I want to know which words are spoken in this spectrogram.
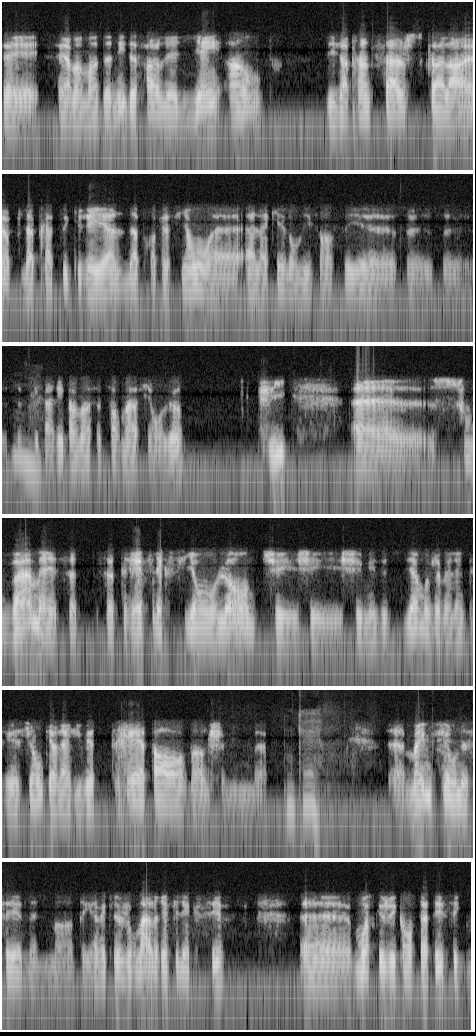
c'est à un moment donné de faire le lien entre les apprentissages scolaires puis la pratique réelle de la profession euh, à, laquelle on est censé euh, se, se, préparer pendant cette formation-là. Puis, euh, souvent, mais cette cette réflexion-là chez, chez, chez, mes étudiants, moi, j'avais l'impression qu'elle arrivait très tard dans le cheminement. Euh, même si on essayait de l'alimenter. Avec le journal réflexif, euh, moi, ce que j'ai constaté, c'est que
